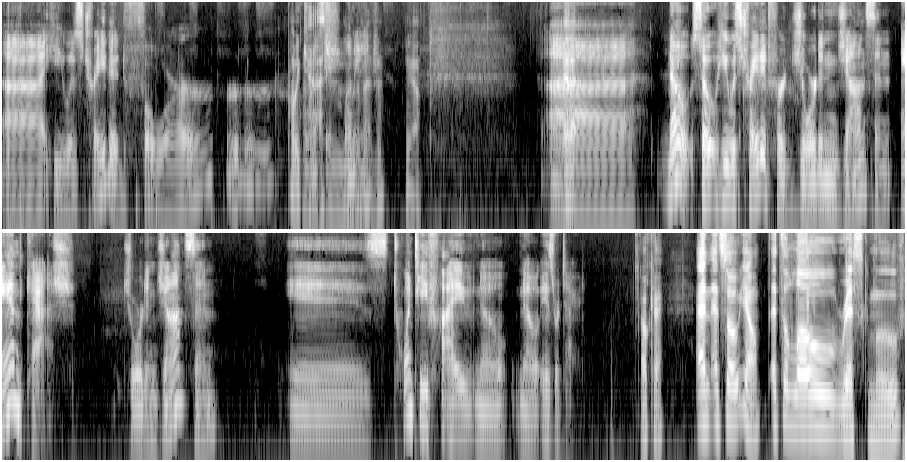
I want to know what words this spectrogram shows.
Uh, he was traded for Probably I cash. say I money. imagine. Yeah. uh, no, so he was traded for Jordan Johnson and cash. Jordan Johnson is 25 no, no, is retired. Okay. And and so you know it's a low risk move.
